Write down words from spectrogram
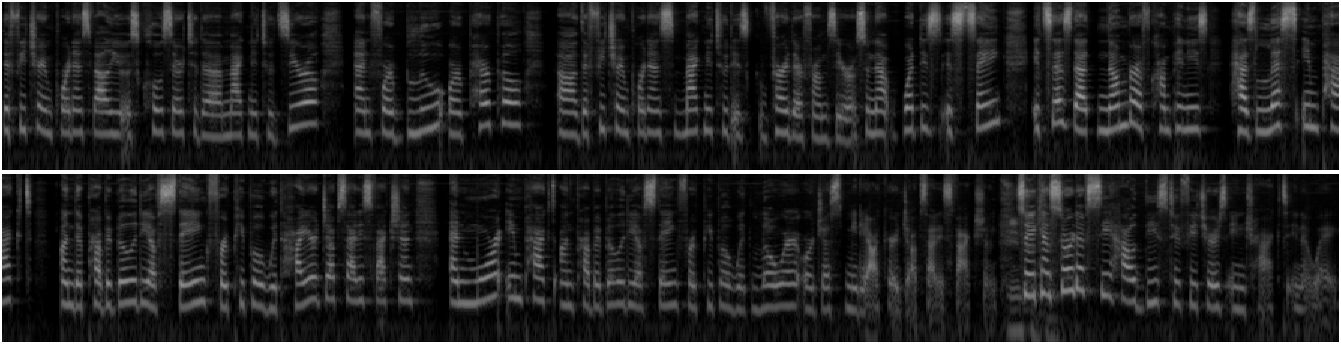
the feature importance value is closer to the magnitude zero, and for blue or purple, uh, the feature importance magnitude is further from zero. So now what is is saying? It says that number of companies has less impact on the probability of staying for people with higher job satisfaction and more impact on probability of staying for people with lower or just mediocre job satisfaction. So you can sort of see how these two features interact in a way.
